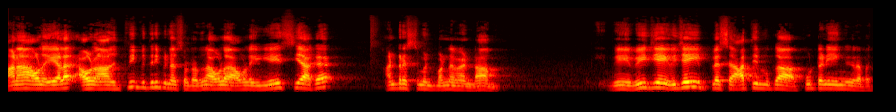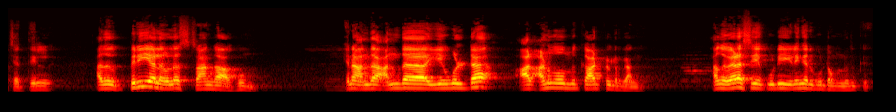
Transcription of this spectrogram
ஆனால் அவளை இல அவளை திருப்பி திருப்பி நான் சொல்கிறது அவளை அவளை ஈஸியாக அண்டர் எஸ்டிமேட் பண்ண வேண்டாம். வி- விஜய் விஜய் ப்ளஸ் அதிமுக கூட்டணிங்கிற பட்சத்தில் அது பெரிய அளவில் ஸ்ட்ராங் ஆகும். ஏன்னா அந்த அந்த இவங்கள்ட்ட அனுபவம் மிக்க ஆட்கள் இருக்காங்க. அங்கே வேலை செய்யக்கூடிய இளைஞர் கூட்டம் ஒன்று இருக்குது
